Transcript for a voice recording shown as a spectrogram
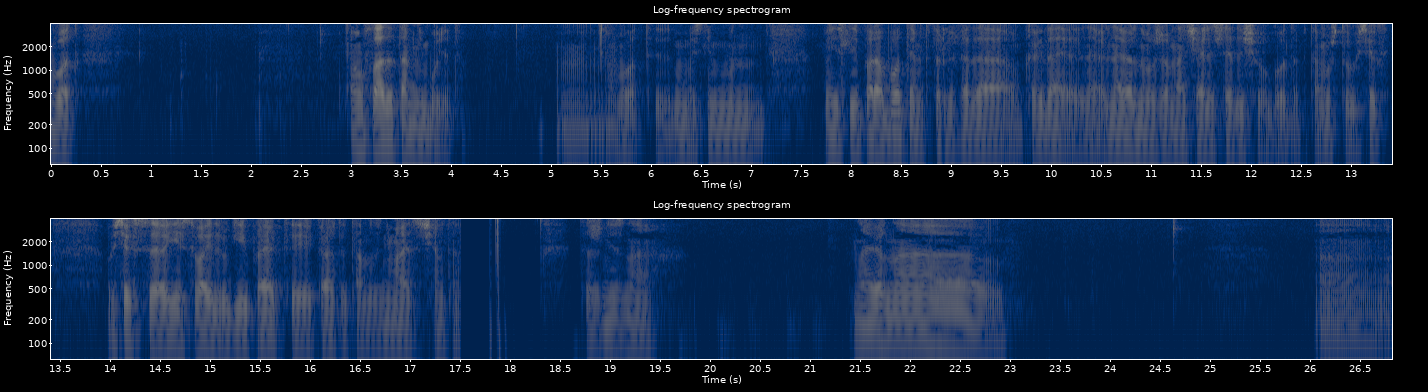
вот. Флада там не будет. Вот. Мы с ним, если поработаем, то только когда, когда, наверное, уже в начале следующего года, потому что у всех, у всех есть свои другие проекты, и каждый там занимается чем-то. Даже не знаю. Наверное, а,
